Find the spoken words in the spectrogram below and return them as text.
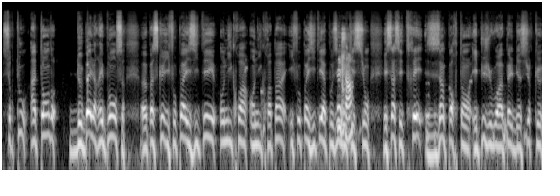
surtout attendre de belles réponses euh, parce qu'il ne faut pas hésiter, on y croit, on n'y croit pas, il ne faut pas hésiter à poser des questions. Et ça, c'est très important. Et puis, je vous rappelle bien sûr que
